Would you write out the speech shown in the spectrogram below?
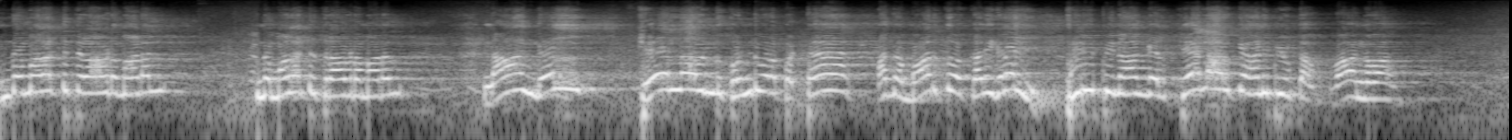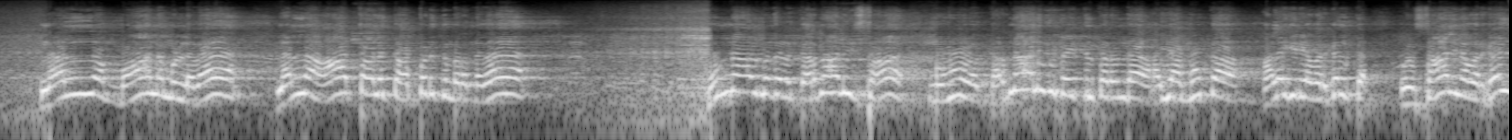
இந்த மலாட்டு திராவிட மாடல் இந்த மலாட்டு திராவிட மாடல். நாங்கள் கேரளாவிலிருந்து கொண்டு வரப்பட்ட அந்த மருத்துவ கழிவுகளை திருப்பி நாங்கள் கேரளாவுக்கு அனுப்பிவிட்டோம். வாங்க வா. நல்ல மானம் உள்ளவன் நல்ல ஆத்தாளுக்கு அப்படிக்கும் பிறந்தவன். முன்னாள் முதல் கருணாநிதி கருணாநிதி வயிற்றில் பிறந்த ஐயா மு க. அழகிரி அவர்கள் ஸ்டாலின் அவர்கள்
